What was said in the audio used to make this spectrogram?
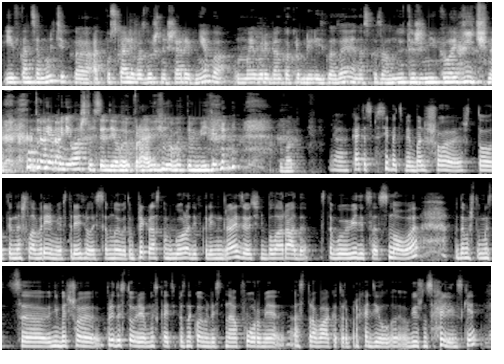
и в конце мультика отпускали воздушные шары в небо, у моего ребенка округлились глаза, и она сказала, ну это же не экологично. И тут я поняла, что все делаю правильно в этом мире. Вот. Э, Катя, спасибо тебе большое, что ты нашла время и встретилась со мной в этом прекрасном городе, в Калининграде. Очень была рада с тобой увидеться снова, потому что мы с э, небольшой предысторией мы с Катей познакомились на форуме «Острова», который проходил э, в Южно-Сахалинске. Да.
